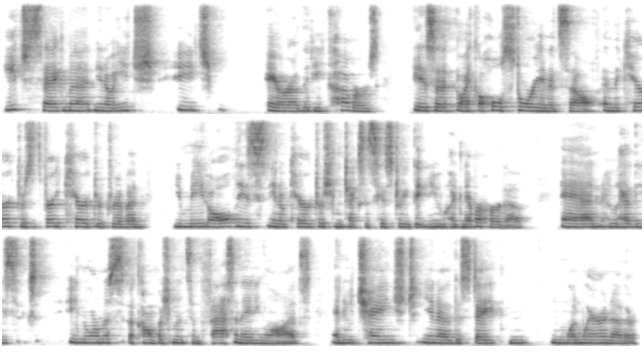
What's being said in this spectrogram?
each segment, you know, each each era that he covers is a, like a whole story in itself. And the characters, it's very character driven. You meet all these, you know, characters from Texas history that you had never heard of and who had these enormous accomplishments and fascinating lives and who changed, you know, the state in, in one way or another.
